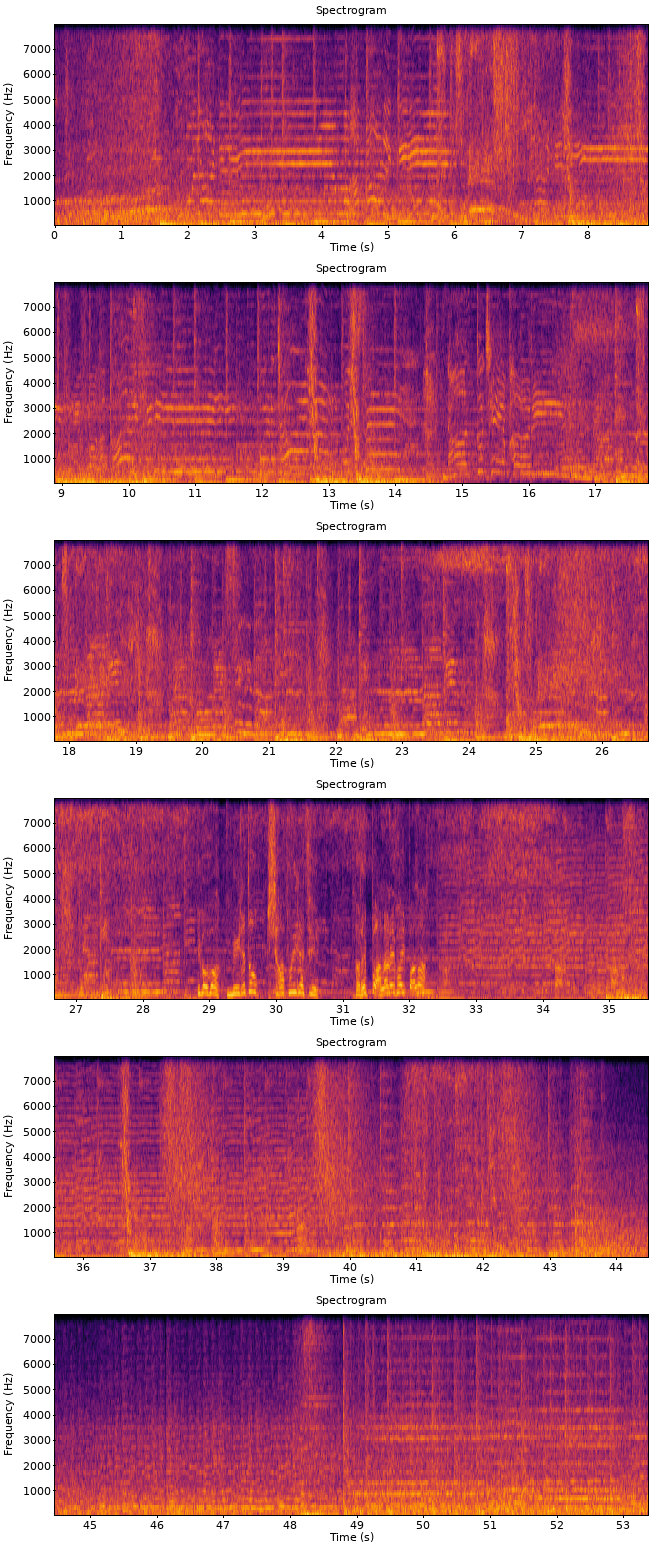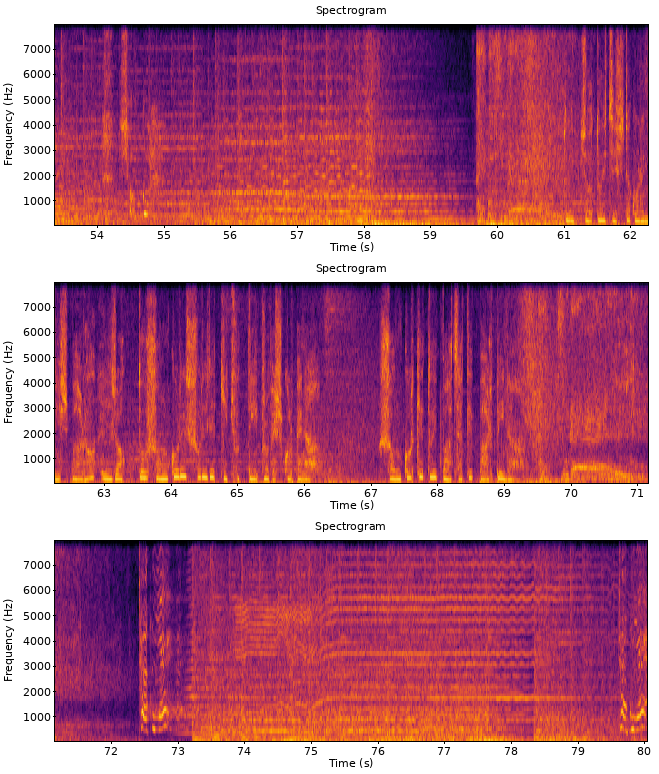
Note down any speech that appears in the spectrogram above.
বাবা মেয়েটা তো সাফ হয়ে গেছে। আরে পালা রে ভাই পালা। যতই চেষ্টা করে নিস পারো এই রক্ত শঙ্করের শরীরে কিছুতেই প্রবেশ করবে না। শঙ্করকে তুই বাঁচাতে পারবি না। ঠাকুমা! ঠাকুমা!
